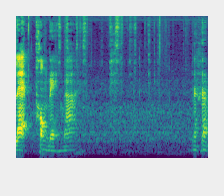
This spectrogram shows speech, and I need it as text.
และทองแดงได้นะครับ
